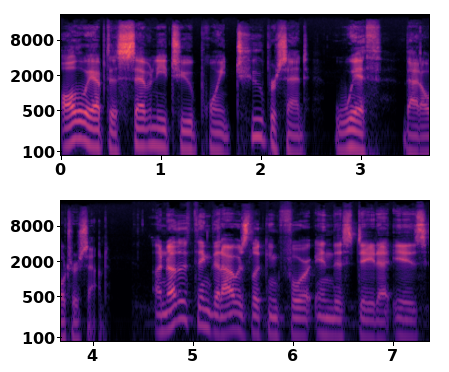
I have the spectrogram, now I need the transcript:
all the way up to 72.2% with that ultrasound. Another thing that I was looking for in this data is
